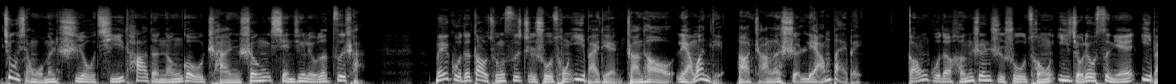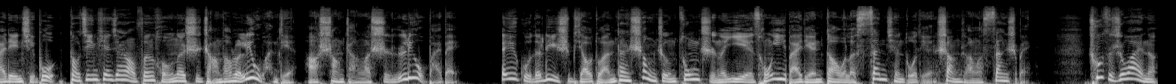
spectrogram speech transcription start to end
就像我们持有其他的能够产生现金流的资产。美股的道琼斯指数从一百点涨到两万点啊，涨了是两百倍。港股的恒生指数从一九六四年一百点起步，到今天加上分红呢，是涨到了六万点啊，上涨了是六百倍。A 股的历史比较短，但上证综指呢也从一百点到了三千多点，上涨了三十倍。除此之外呢，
